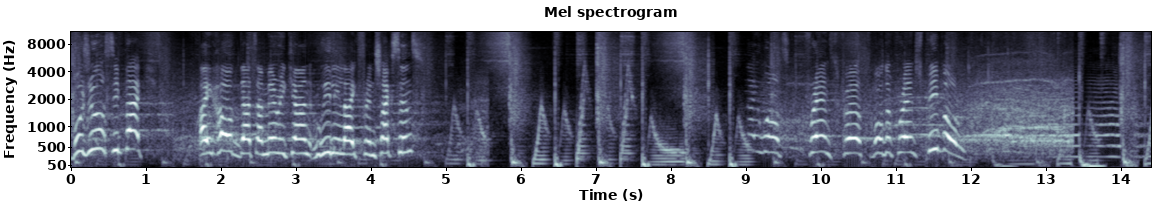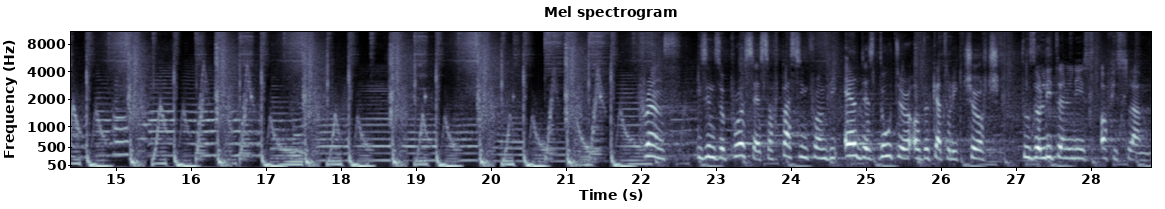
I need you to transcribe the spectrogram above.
Bonjour, CPAC! I hope that Americans really like French accents. I want France first for the French people. France is in the process of passing from the eldest daughter of the Catholic Church to the little niece of Islam.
